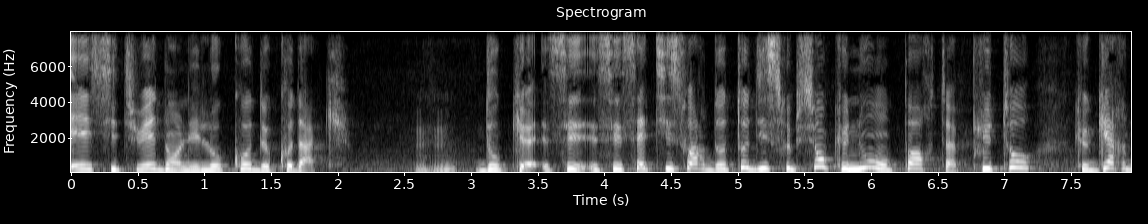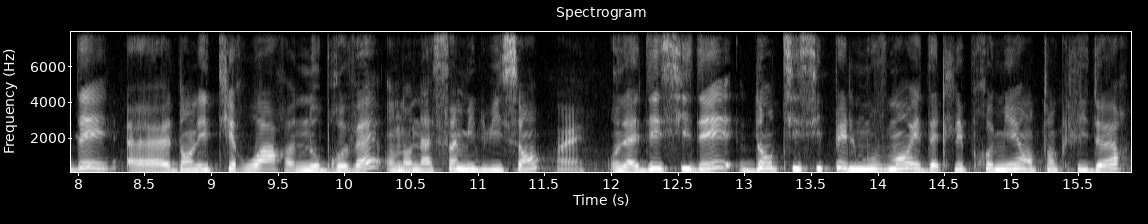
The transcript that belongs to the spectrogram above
est situé dans les locaux de Kodak. Mmh. Donc euh, c'est cette histoire d'autodisruption que nous, on porte plutôt que garder dans les tiroirs nos brevets. On mmh. en a 5800. On a décidé d'anticiper le mouvement et d'être les premiers en tant que leader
